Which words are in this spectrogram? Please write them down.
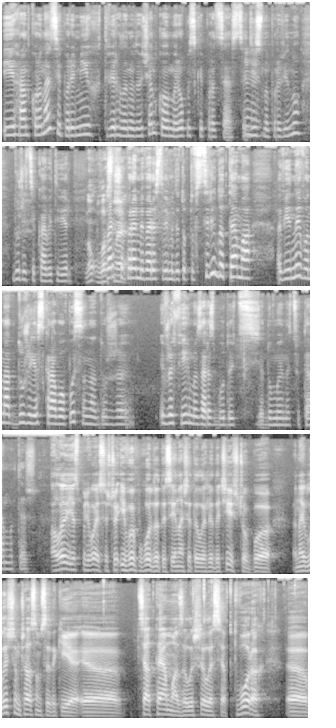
І грант коронації переміг твір Галини Вдовиченко Маріупольський процес. Це дійсно про війну. Дуже цікавий твір. Ну, власне- Перша премія вересові меди. Тобто, все рівно тема війни вона дуже яскраво описана, дуже і вже фільми зараз будуть, я думаю, на цю тему теж. Але я сподіваюся, що і ви погодитеся, і наші телеглядачі, щоб е, найближчим часом все-таки е, ця тема залишилася в творах, е,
